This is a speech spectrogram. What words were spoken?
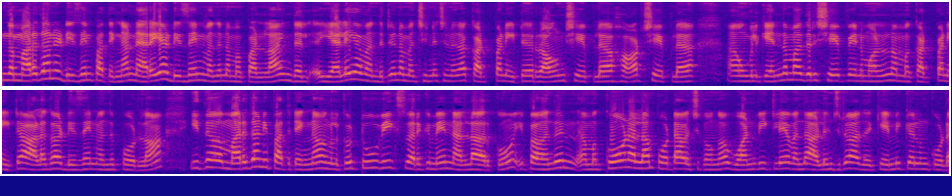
இந்த மரதான டிசைன் பார்த்திங்கன்னா நிறையா டிசைன் வந்து நம்ம பண்ணலாம். இந்த இலையை வந்துட்டு நம்ம சின்ன சின்னதாக கட் பண்ணிவிட்டு ரவுண்ட் ஷேப்பில் ஹார்ட் ஷேப்பில் உங்களுக்கு எந்த மாதிரி ஷேப் வேணுமாலும் நம்ம கட் பண்ணிவிட்டு அழகாக டிசைன் வந்து போடலாம். இது மருதாணி பார்த்துட்டிங்கன்னா உங்களுக்கு டூ வீக்ஸ் வரைக்குமே நல்லாயிருக்கும் இப்போ வந்து நம்ம கோணெல்லாம் போட்டால் வச்சுக்கோங்க ஒன் வீக்லேயே வந்து அழிஞ்சிடும் அது கெமிக்கலும் கூட.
